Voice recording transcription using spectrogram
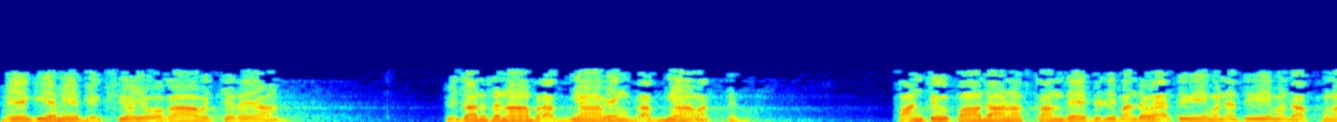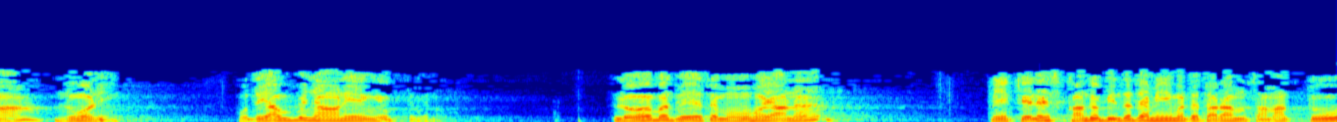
මේ ගිය මේ භික්ෂුව යෝගාවචරයා විදර්ශනා ප්‍රඥාවෙන් ප්‍රඥාවත් වෙනවා. පංච උපාදානස්කන්ධය පිළිබඳව ඇතිවීම නැතිවීම දක්ුණා නුවණින් උද්‍යව්‍ය ඥාණයෙන් යුක්ත වෙනවා. ලෝභ, ද්වේෂ, මෝහ යන මේ කෙලෙස් කඳු බිඳ දැමීමට තරම් සමත් වූ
